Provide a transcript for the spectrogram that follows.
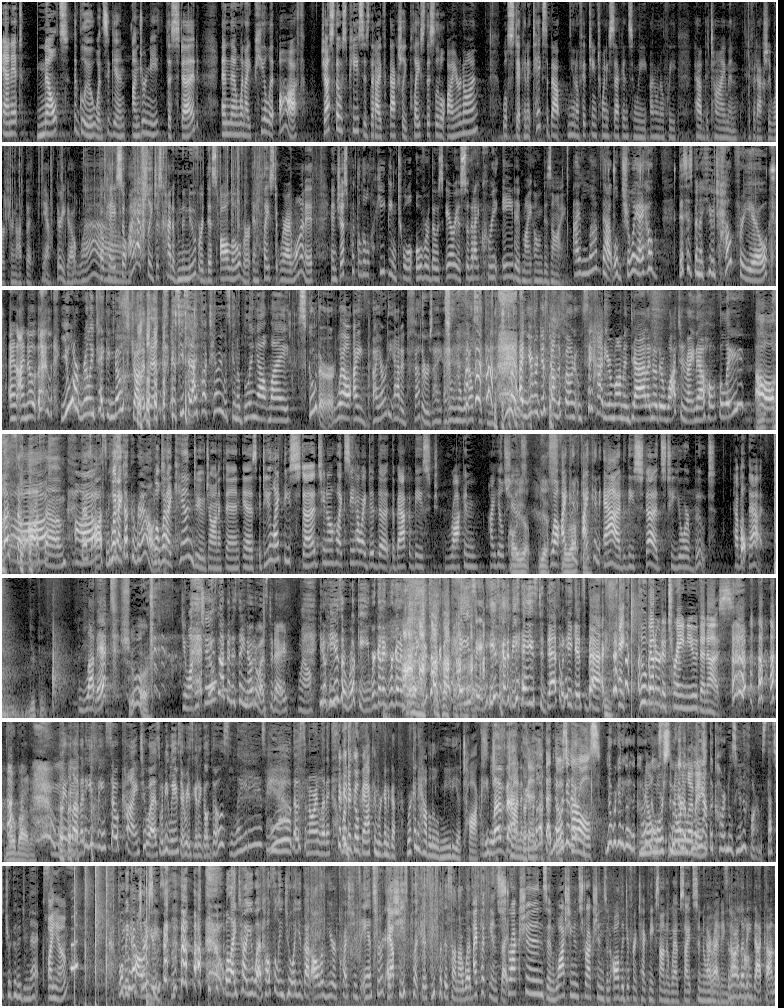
and it melts the glue once again underneath the stud. And then when I peel it off, just those pieces that I've actually placed this little iron on will stick. And it takes about, you know, 15, 20 seconds, and we, I don't know if we have the time and if it actually worked or not, but yeah, there you go. Wow. Okay, so I actually just kind of maneuvered this all over and placed it where I wanted and just put the little heating tool over those areas so that I created my own design. I love that. Well, Joy, I hope this has been a huge help for you. And I know you are really taking notes, Jonathan, because he said, I thought Terri was going to bling out my scooter. Well, I, I already added feathers. I, I don't know what else I can do. And you were just on the phone. Say hi to your mom and dad. I know they're watching right now, hopefully. Oh, that's so awesome. That's Aw. awesome. He What I- stuck around. Well, what I can do, Jonathan, is do you like these studs? You know, like see how I did the, the back of these sh- rockin' high heel oh, shoes? Oh, yeah. Yes, Well, I the can I can add these studs to your boot. How about Oh. that? You can, Love it. sure. Do you want me to? He's not going to say no to us today. Well, You know, he is a rookie. We're gonna, we're gonna really. You talk about hazing. He's gonna be hazed to death when he gets back. hey, who better to train you than us? Nobody. we love it. He's being so kind to us. When he leaves here, he's gonna go. Those ladies, woo, those Sonoran living. They're Well, going to go back and we're going to go. We're going to have a little media talk. we love that. Jonathan. We love that. No, Those gonna- girls. No, we're gonna go to the Cardinals. No more Sonoran living. We're gonna living. bling out the Cardinals uniforms. That's what you're gonna do next. I am. We'll be we calling you. well, I tell you what. Hopefully, Joy, you got all of your questions answered, and she's put this. You put this on our website. I put the instructions and washing instructions and all the different techniques on the website, All right, sonoranliving.com. sonoranliving.com.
